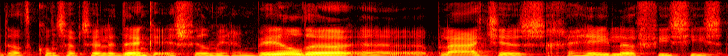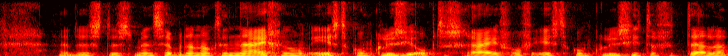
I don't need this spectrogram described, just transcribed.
dat conceptuele denken is veel meer in beelden, uh, plaatjes, gehele, visies dus, dus mensen hebben dan ook de neiging om eerst de conclusie op te schrijven of eerst de conclusie te vertellen,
